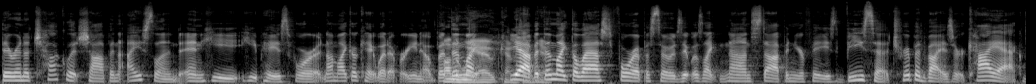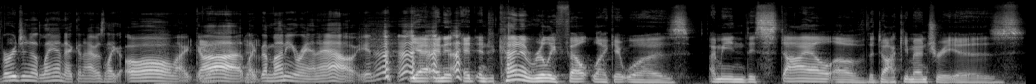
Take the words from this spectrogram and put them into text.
they're in a chocolate shop in Iceland, and he he pays for it, and I'm like, okay, whatever, you know. But On then way like, out yeah, thing, but yeah. then like the last four episodes, it was like nonstop in your face: Visa, TripAdvisor, Kayak, Virgin Atlantic, and I was like, oh my god, like yeah. the money ran out, you know. yeah, and it, it, it kind of really felt like it was I mean, the style of the documentary is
